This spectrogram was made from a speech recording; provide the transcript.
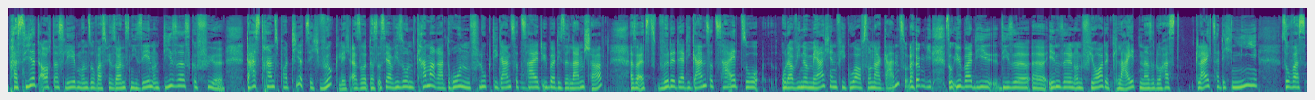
passiert auch das Leben und so, was wir sonst nie sehen. Und dieses Gefühl, das transportiert sich wirklich. Also das ist ja wie so ein Kameradrohnenflug die ganze Zeit über diese Landschaft. Also als würde der die ganze Zeit so oder wie eine Märchenfigur auf so einer Gans oder irgendwie so über die, diese äh, Inseln und Fjorde gleiten. Also du hast gleichzeitig nie sowas,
